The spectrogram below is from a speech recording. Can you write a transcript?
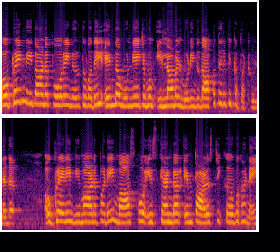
உக்ரைன் மீதான போரை நிறுத்துவதில் எந்த முன்னேற்றமும் இல்லாமல் முடிந்ததாக தெரிவிக்கப்பட்டுள்ளது. உக்ரைனின் விமானப்படை மாஸ்கோ இஸ்கண்டர் எம் பாலிஸ்டிக் ஏவுகணை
